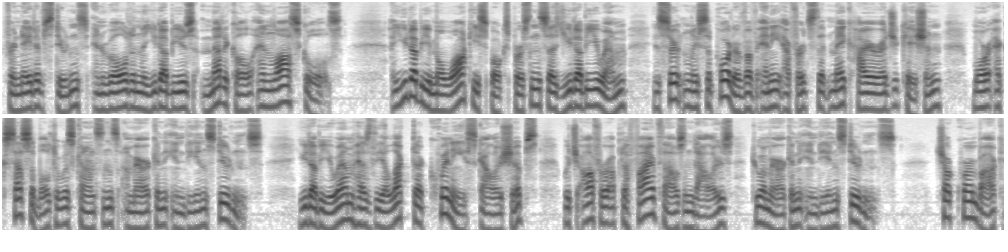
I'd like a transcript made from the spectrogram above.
for Native students enrolled in the UW's medical and law schools. A UW Milwaukee spokesperson says UWM is certainly supportive of any efforts that make higher education more accessible to Wisconsin's American Indian students. UWM has the Electa Quinney scholarships, which offer up to $5,000 to American Indian students. Chuck Quirmbach,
